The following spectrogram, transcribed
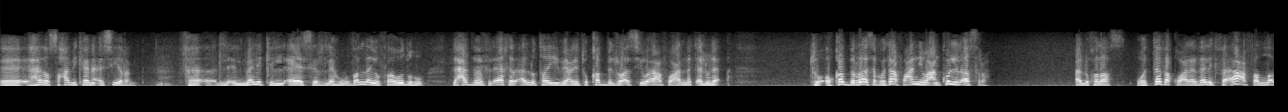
آه هذا الصحابي كان اسيرا. فالملك الآسر له ظل يفاوضه لحد ما في الآخر قال له طيب يعني تقبل رأسي وأعفو عنك؟ قال له لا. أقبل رأسك وتعفو عني وعن كل الاسرى قال له خلاص. واتفقوا على ذلك فأعفى الله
